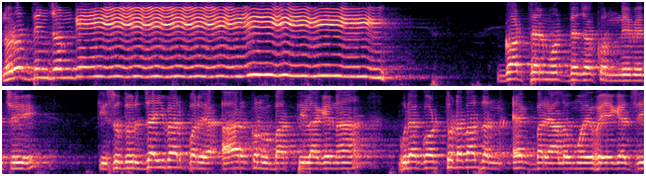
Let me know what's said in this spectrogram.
নুরুদ্দিন জঙ্গি গর্তের মধ্যে যখন নেমেছে, কিছু দূর যাইবার পরে আর কোনো বাতি লাগে না। পুরা গর্তটা বাজান একবারে আলোময় হয়ে গেছে।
